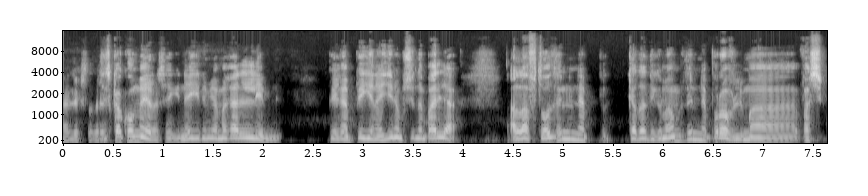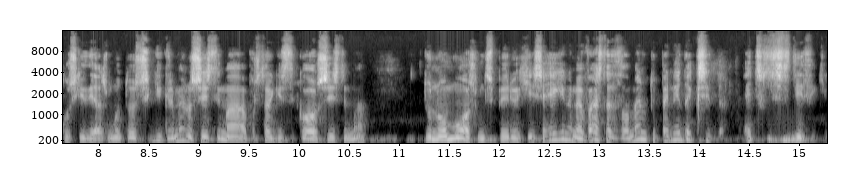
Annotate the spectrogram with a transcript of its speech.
Αλέξανδρε. Τη κακομέρα έγινε. Έγινε μια μεγάλη λίμνη. Πήγα, πήγε να γίνει όπως ήταν παλιά. Αλλά αυτό δεν είναι, κατά τη γνώμη μου, δεν είναι πρόβλημα βασικού σχεδιασμού. Το συγκεκριμένο σύστημα, προσταγγιστικό σύστημα του νομού της περιοχής έγινε με βάση τα δεδομένα του 50-60. Έτσι συστήθηκε.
